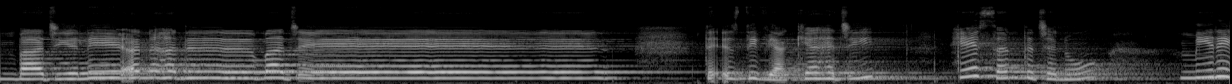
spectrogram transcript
ਬਾਜੀਲੇ ਅਨਹਦ ਬਾਜੇ। ਤੇ ਇਸ ਦੀ ਵਿਆਖਿਆ ਹੈ ਜੀ। हे ਸੰਤ ਜਨੋ, ਮੇਰੇ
